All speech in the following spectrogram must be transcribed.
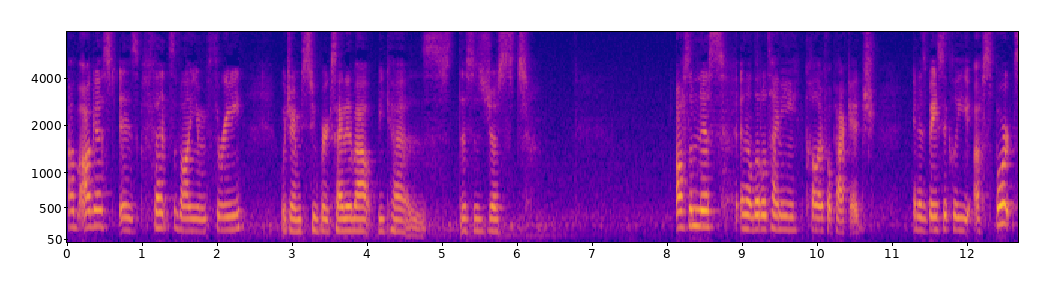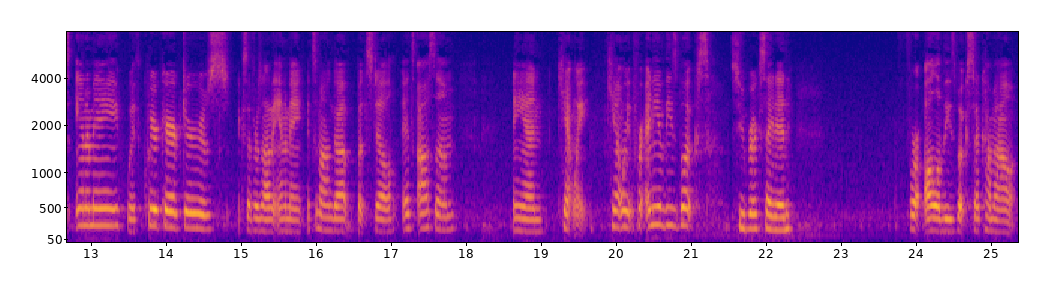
of August is Fence Volume 3, which I'm super excited about because this is just awesomeness in a little tiny colorful package. It is basically a sports anime with queer characters, except for it's not an anime, it's a manga, but still, it's awesome. And can't wait. Can't wait for any of these books. Super excited for all of these books to come out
